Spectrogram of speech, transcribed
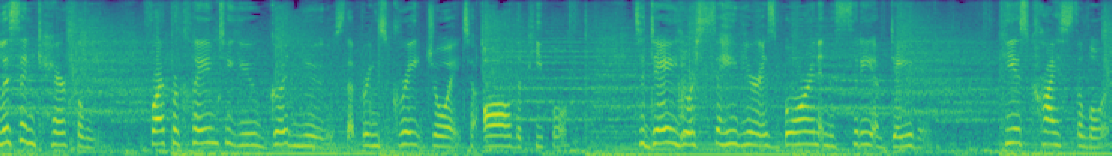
Listen carefully, for I proclaim to you good news that brings great joy to all the people. Today, your Savior is born in the city of David. He is Christ the Lord.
